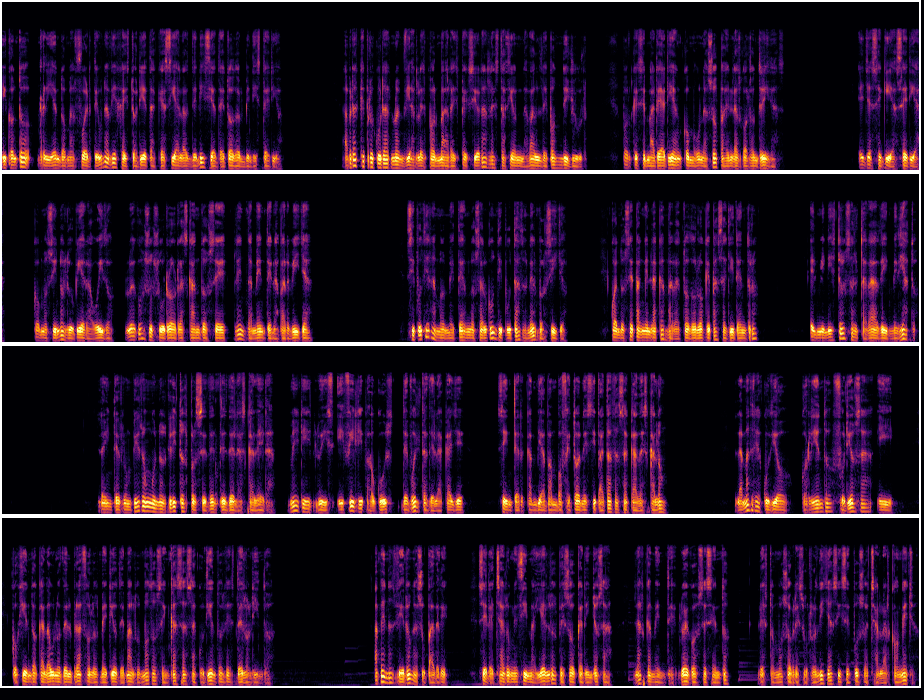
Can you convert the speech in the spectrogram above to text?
Y contó, riendo más fuerte, una vieja historieta que hacía las delicias de todo el ministerio. Habrá que procurar no enviarles por mar a inspeccionar la estación naval de Pont de Jour, porque se marearían como una sopa en las golondrinas. Ella seguía seria, como si no le hubiera oído. Luego susurró rascándose lentamente la barbilla. Si pudiéramos meternos algún diputado en el bolsillo, cuando sepan en la Cámara todo lo que pasa allí dentro, el ministro saltará de inmediato. Le interrumpieron unos gritos procedentes de la escalera. Mary, Luis y Philip August, de vuelta de la calle, se intercambiaban bofetones y patadas a cada escalón. La madre acudió, corriendo, furiosa, y, cogiendo a cada uno del brazo, los metió de malos modos en casa sacudiéndoles de lo lindo. Apenas vieron a su padre, se le echaron encima y él los besó cariñosa, largamente, luego se sentó les tomó sobre sus rodillas y se puso a charlar con ellos.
